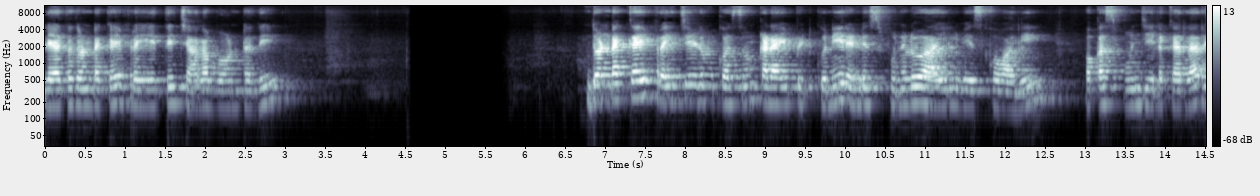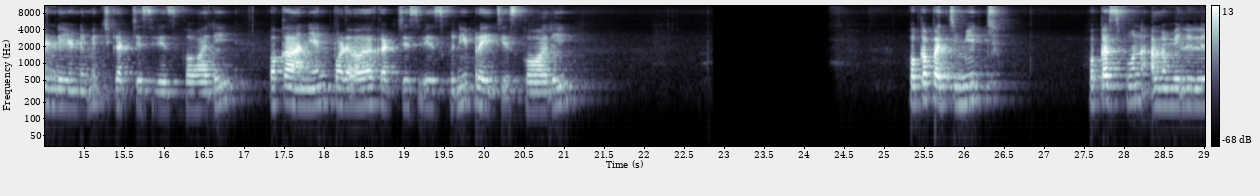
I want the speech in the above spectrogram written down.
లేత దొండకాయ ఫ్రై అయితే చాలా బాగుంటుంది. దొండకాయ ఫ్రై చేయడం కోసం కడాయి పెట్టుకుని రెండు స్పూనులు ఆయిల్ వేసుకోవాలి. ఒక స్పూన్ జీలకర్ర రెండు ఎండుమిర్చి కట్ చేసి వేసుకోవాలి. ఒక ఆనియన్ పొడవగా కట్ చేసి వేసుకుని ఫ్రై చేసుకోవాలి. ఒక పచ్చిమిర్చి ఒక స్పూన్ అల్లం వెల్లుల్లి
